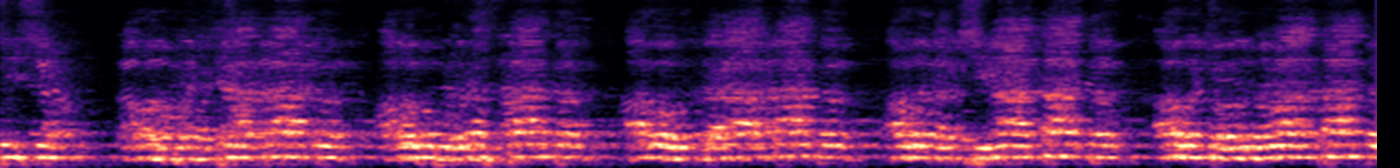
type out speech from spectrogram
शिष्यम् अवपश्चातात् अवपुरस्तात् अवउत्तरातात् अवदक्षिणातात् अवचोर्ध्वातात्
